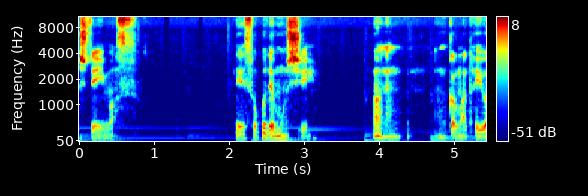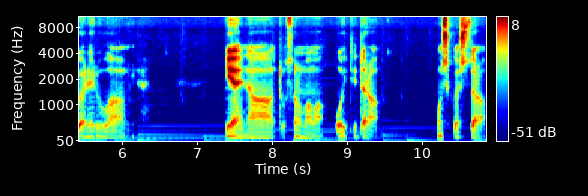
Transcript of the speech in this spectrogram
していますでそこでもしまあなんかまた言われるわみたいな嫌やなぁとそのまま置いてたらもしかしたら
